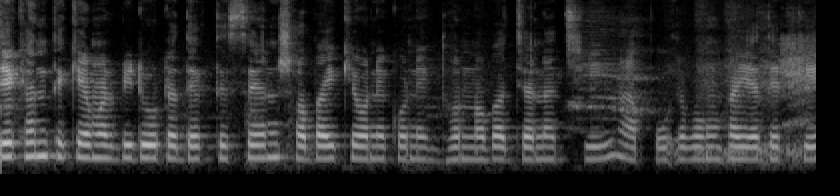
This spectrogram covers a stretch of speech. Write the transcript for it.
যেখান থেকে আমার ভিডিওটা দেখতেছেন, সবাইকে অনেক অনেক ধন্যবাদ জানাচ্ছি আপু এবং ভাইয়াদেরকে।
